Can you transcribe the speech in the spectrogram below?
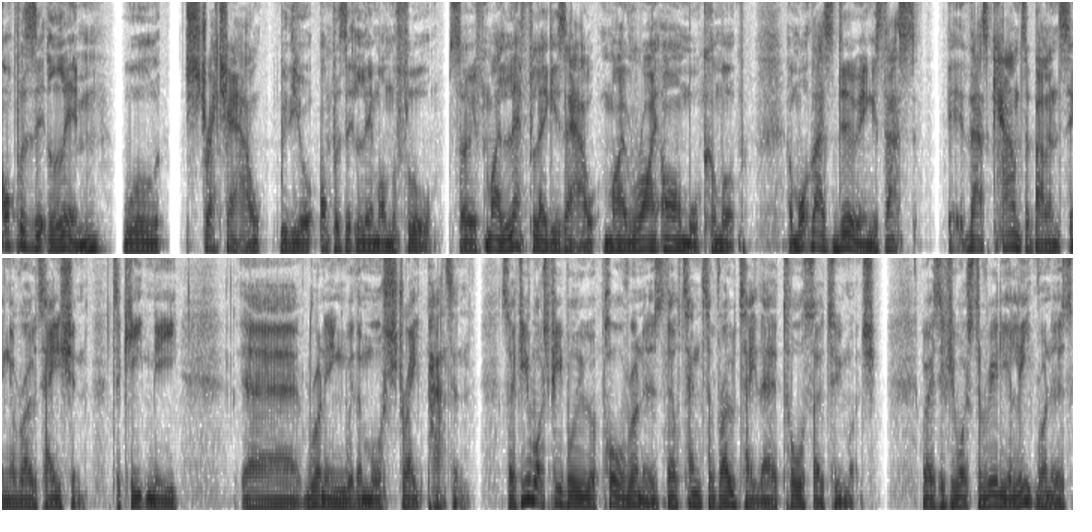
opposite limb will stretch out with your opposite limb on the floor. So if my left leg is out, my right arm will come up. And what that's doing is that's that's counterbalancing a rotation to keep me uh, running with a more straight pattern. So if you watch people who are poor runners, they'll tend to rotate their torso too much. Whereas if you watch the really elite runners,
